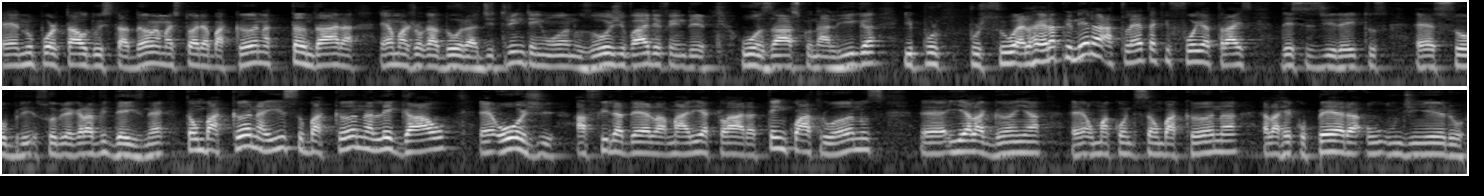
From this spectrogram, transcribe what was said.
é, no portal do Estadão, é uma história bacana. Tandara é uma jogadora de 31 anos hoje, vai defender o Osasco na liga e por, por sua. Ela era a primeira atleta que foi atrás desses direitos é, sobre, sobre a gravidez, né? Então bacana isso, bacana, legal. É, hoje a filha dela, Maria Clara, tem quatro anos é, e ela ganha é, uma condição bacana, ela recupera um, um dinheiro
